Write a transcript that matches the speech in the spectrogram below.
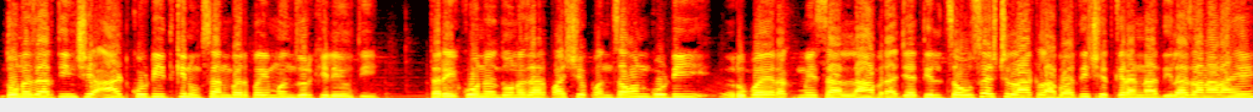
दोन हजार तीनशे आठ कोटी इतकी नुकसान भरपाई मंजूर केली होती. तर एकूण दोन हजार पाचशे पंचावन्न कोटी रुपये रकमेचा लाभ राज्यातील चौसष्ट लाख लाभार्थी शेतकऱ्यांना दिला जाणार आहे.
